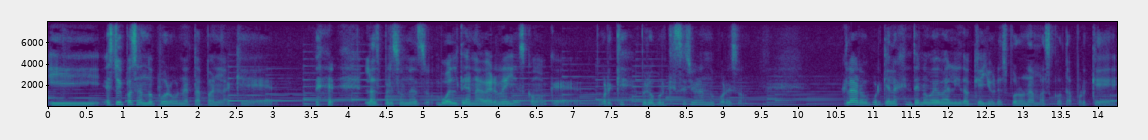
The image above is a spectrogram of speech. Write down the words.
y estoy pasando por una etapa en la que las personas voltean a verme y es como que, ¿por qué? ¿Pero por qué estás llorando por eso? Claro, porque la gente no ve válido que llores por una mascota, porque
